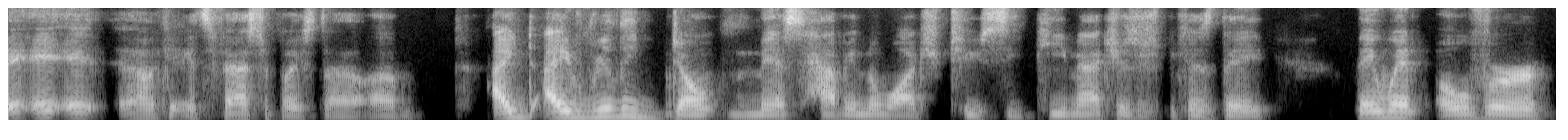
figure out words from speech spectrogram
it, it, okay, it's faster play style. Um, I I really don't miss having to watch two CP matches just because they they went over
